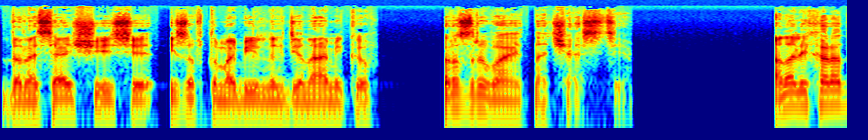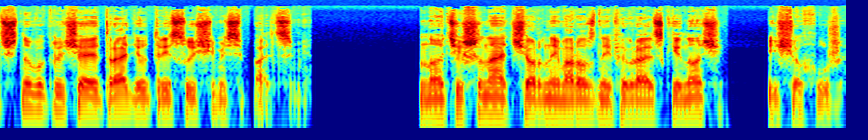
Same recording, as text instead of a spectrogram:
доносящаяся из автомобильных динамиков, разрывает на части. Она лихорадочно выключает радио трясущимися пальцами. Но тишина черной морозной февральской ночи еще хуже.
